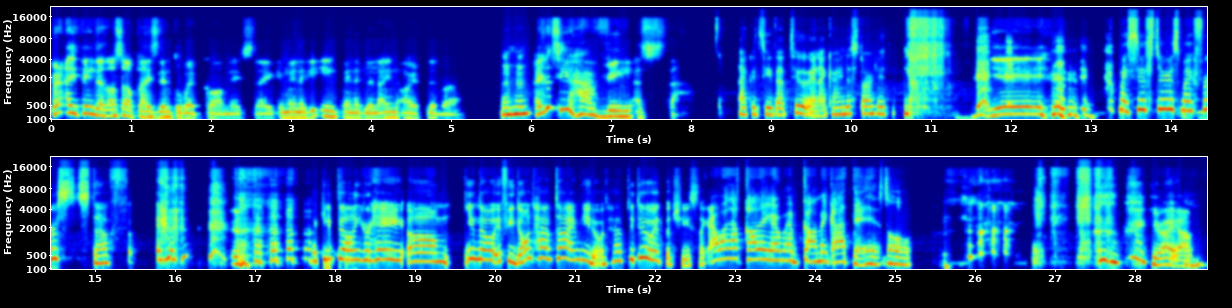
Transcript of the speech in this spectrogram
But I think that also applies then to web comics. Like, may nag ink may nagla-line art, diba? hmm I could see you having a staff. I could see that too, and I kind of started. Yay! my sister is my first staff. I keep telling her, "Hey, um, you know, if you don't have time, you don't have to do it." But she's like, "I wanna color your webcomic ate." So here I am.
